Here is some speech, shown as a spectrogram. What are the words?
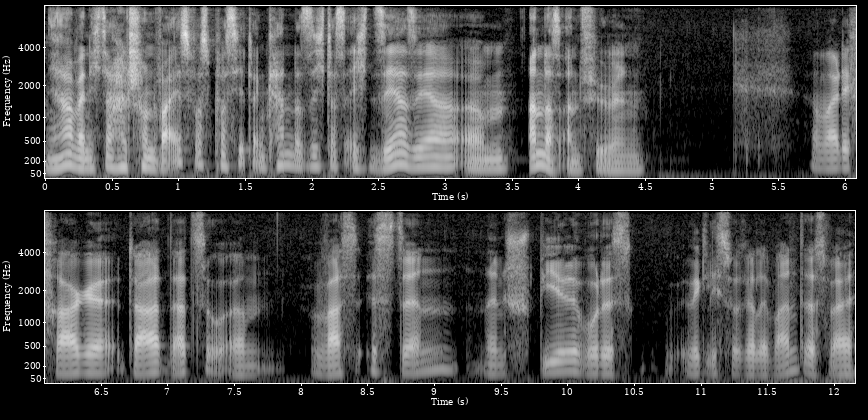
ja, wenn ich da halt schon weiß, was passiert, dann kann das sich das echt sehr, sehr ähm, anders anfühlen. Mal die Frage da, dazu, ähm, was ist denn ein Spiel, wo das wirklich so relevant ist? Weil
